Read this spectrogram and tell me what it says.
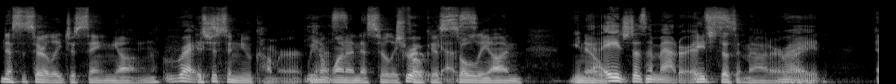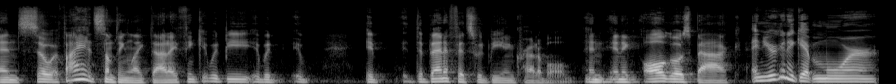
necessarily just saying young, Right. It's just a newcomer. We don't want to necessarily True, focus yes. solely on, you know, Age doesn't matter. age doesn't matter, right. right. And so if I had something like that, I think it would be it would it, it, the benefits would be incredible, and and Mm-hmm. it all goes back. And you're going to get more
